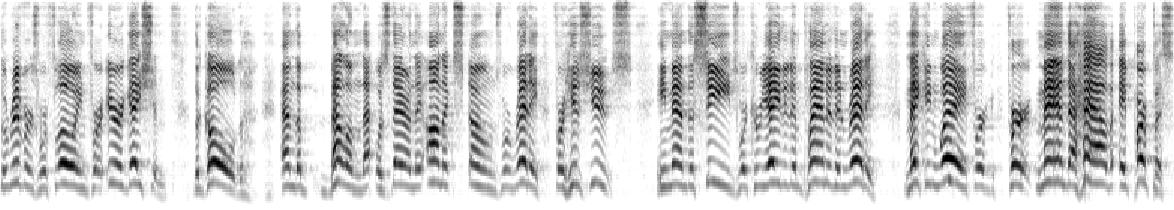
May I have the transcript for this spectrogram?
The rivers were flowing for irrigation. The gold and the bdellium that was there and the onyx stones were ready for his use. Amen. The seeds were created and planted and ready making way for, for man to have a purpose.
